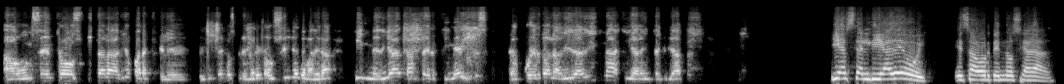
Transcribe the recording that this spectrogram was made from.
a un centro hospitalario para que le brinden los primeros auxilios de manera inmediata, pertinentes, de acuerdo a la vida digna y a la integridad. Y hasta el día de hoy, esa orden no se ha dado.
